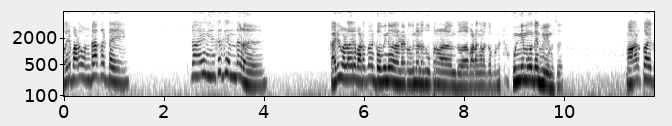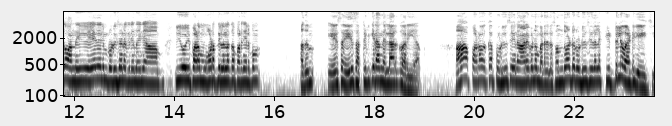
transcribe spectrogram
അവർ പടം ഉണ്ടാക്കട്ടെ. അതിന് നിനക്കൊക്കെ എന്താണ്? കഴിവുള്ളവർ പടം ടൊവിനോ വേണ്ട ടൊവിനോല്ല സൂപ്പർ എന്തുവാ? പടങ്ങളൊക്കെ ഉണ്ണിമൂന്തൻ ഫിലിംസ്. മാർക്കോ ഒക്കെ വന്ന് ഏതെങ്കിലും പ്രൊഡ്യൂസറിനൊക്കെ ചെന്ന് കഴിഞ്ഞാൽ അയ്യോ ഈ പടം ഓടത്തില്ലെന്നൊക്കെ പറഞ്ഞ ചിലപ്പം അതും ഏത് ഏത് സർട്ടിഫിക്കറ്റ് ആണെന്ന് എല്ലാവർക്കും അറിയാം. ആ പടമൊക്കെ പ്രൊഡ്യൂസ് ചെയ്യാൻ ആരെക്കൊണ്ടും പറ്റത്തില്ല. സ്വന്തമായിട്ട് പ്രൊഡ്യൂസ് ചെയ്താൽ കിട്ടിലുമായിട്ട് ജയിച്ച്.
